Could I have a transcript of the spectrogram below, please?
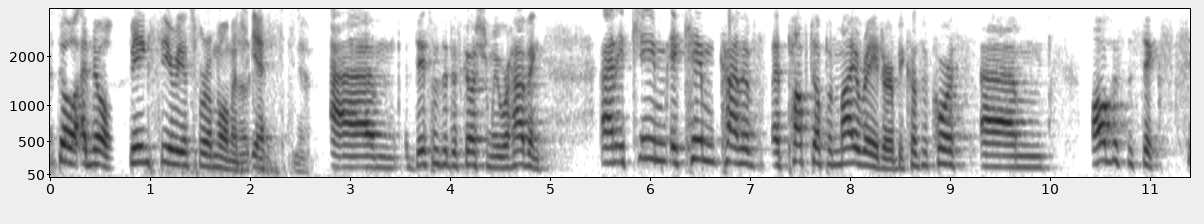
so, I uh, know, being serious for a moment, okay. yes. Yeah. Um, this was a discussion we were having. And it came, it came kind of, it popped up on my radar because, of course, um, August the 6th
